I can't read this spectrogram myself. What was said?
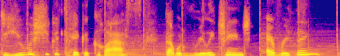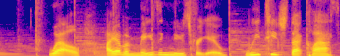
do you wish you could take a class that would really change everything? Well, I have amazing news for you. We teach that class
